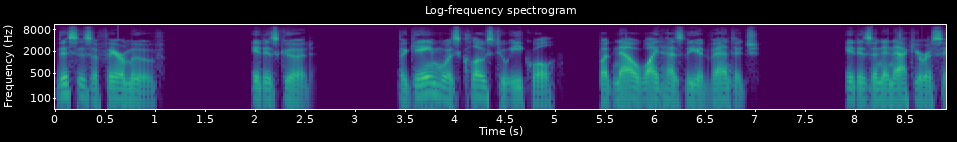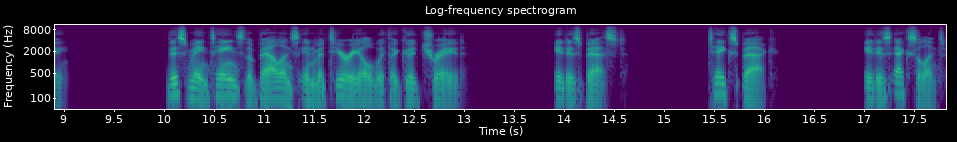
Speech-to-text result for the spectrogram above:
This is a fair move. It is good. The game was close to equal, but now white has the advantage. It is an inaccuracy. This maintains the balance in material with a good trade. It is best. Takes back. It is excellent.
